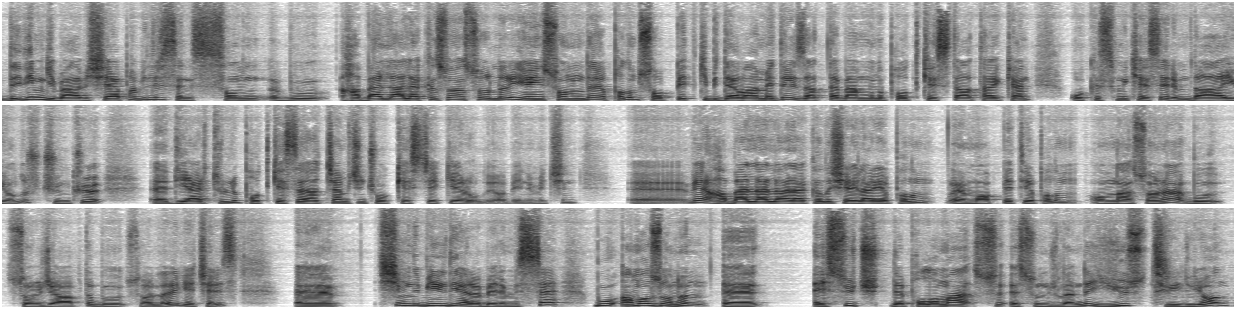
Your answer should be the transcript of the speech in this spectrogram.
dediğim gibi abi şey yapabilirseniz son bu haberle alakası olan soruları yayın sonunda yapalım. Sohbet gibi devam ederiz. Hatta ben bunu podcast'te atarken o kısmı keserim daha iyi olur. Çünkü e, diğer türlü podcast'te atacağım için çok kesecek yer oluyor benim için. Ee, ve haberlerle alakalı şeyler yapalım, e, muhabbet yapalım. Ondan sonra bu soru cevapta bu sorulara geçeriz. Ee, şimdi bir diğer haberimiz ise bu Amazon'un e, S3 depolama e, sunucularında 100 trilyon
